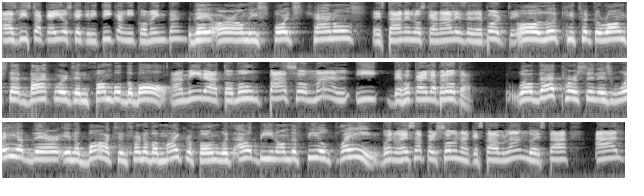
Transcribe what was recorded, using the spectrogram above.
¿Has visto aquellos que critican y comentan? They are on the sports channels. Están en los canales de deporte. Oh, look, he took the wrong step backwards and fumbled the ball. Ah, mira, tomó un paso mal y dejó caer la pelota. Well, that person is way up there in a box in front of a microphone without being on the field playing. Bueno, esa persona que está hablando está al-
